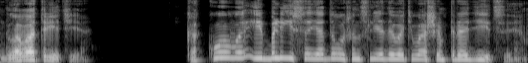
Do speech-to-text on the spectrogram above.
Глава третья. Какого иблиса я должен следовать вашим традициям?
